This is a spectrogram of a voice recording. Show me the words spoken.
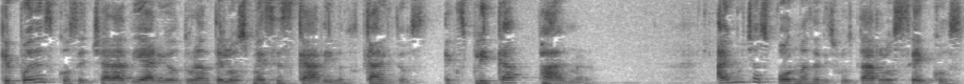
que puedes cosechar a diario durante los meses cálidos, explica Palmer. Hay muchas formas de disfrutarlos secos.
